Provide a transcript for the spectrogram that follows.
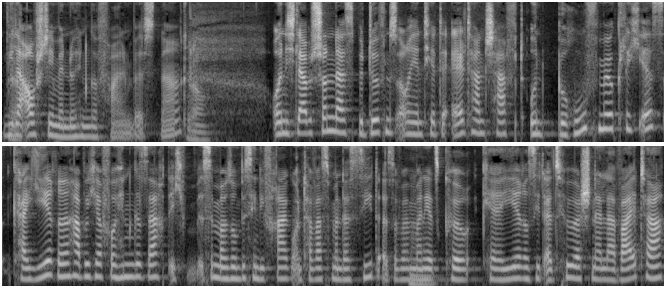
wieder ja. aufstehen, wenn du hingefallen bist. Ne? Genau. Und ich glaube schon, dass bedürfnisorientierte Elternschaft und Beruf möglich ist. Karriere, habe ich ja vorhin gesagt. Ich, ist immer so ein bisschen die Frage, unter was man das sieht. Also wenn man mhm. jetzt Karriere sieht als höher, schneller, weiter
